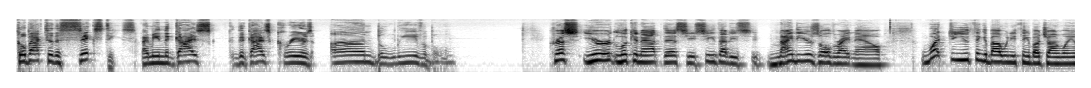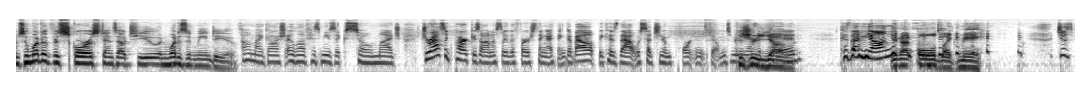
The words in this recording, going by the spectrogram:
go back to the '60s. I mean, the guy's the guy's career is unbelievable. Kris, you're looking at this. You see that he's 90 years old right now. What do you think about when you think about John Williams, and what of his score stands out to you, and what does it mean to you? Oh my gosh, I love his music so much. Jurassic Park is honestly the first thing I think about because that was such an important film to me 'Cause as you're a young. kid. Because I'm young, You're not old like me. just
